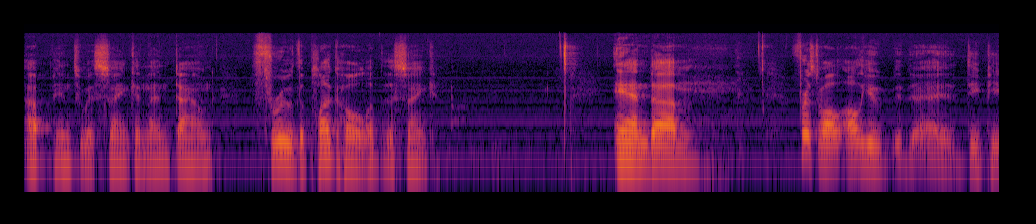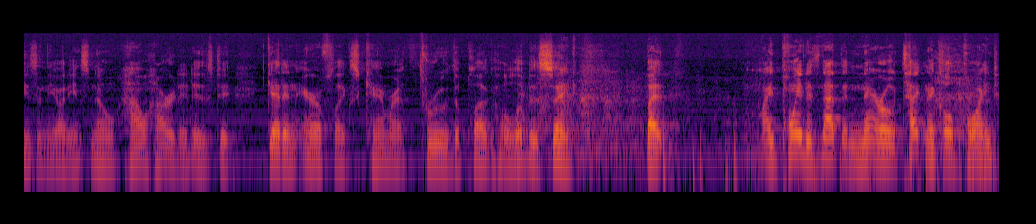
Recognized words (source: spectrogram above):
up into a sink and then down through the plug hole of the sink. And um, first of all, all you uh, DPs in the audience know how hard it is to get an Arriflex camera through the plug hole of a sink. but my point is not the narrow technical point,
